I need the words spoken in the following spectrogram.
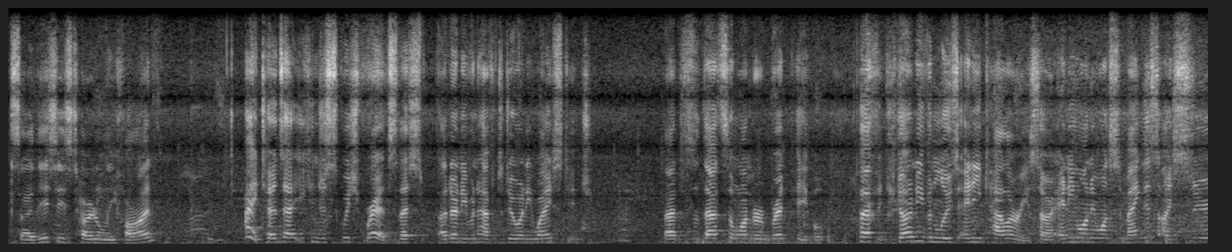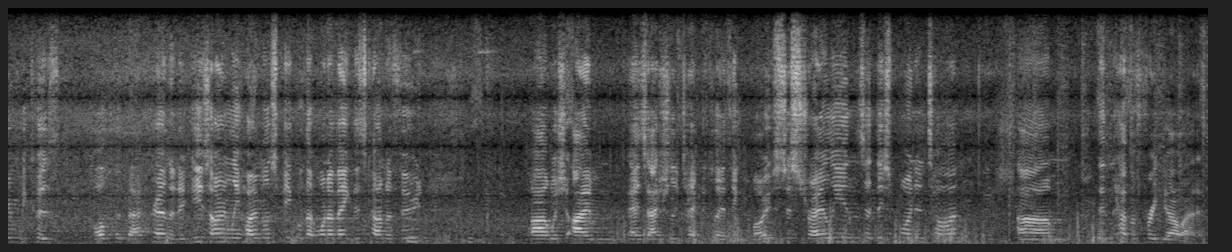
so this is totally fine. Hey, turns out you can just squish bread, so that's, I don't even have to do any wastage. That's, that's the wonder of bread, people. Perfect, you don't even lose any calories. So anyone who wants to make this, I assume because of the background that it is only homeless people that want to make this kind of food. Uh, which I'm, as actually technically I think most Australians at this point in time, um, then have a free go at it.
